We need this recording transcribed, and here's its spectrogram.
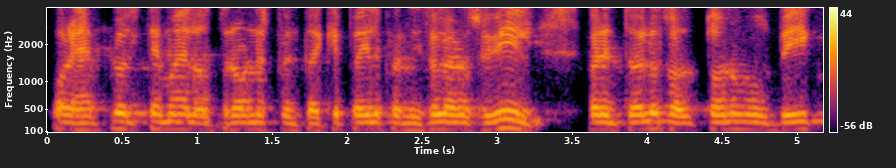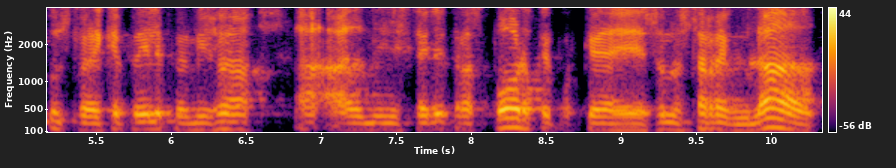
por ejemplo, el tema de los drones, pues entonces hay que pedirle permiso al aerocivil, pero entonces los autónomos vehículos, pero hay que pedirle permiso al Ministerio de Transporte, porque eso no está regulado.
